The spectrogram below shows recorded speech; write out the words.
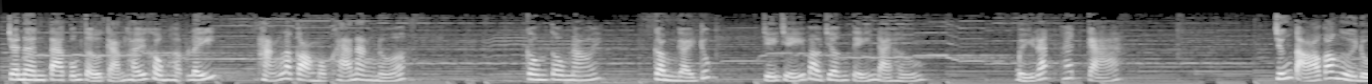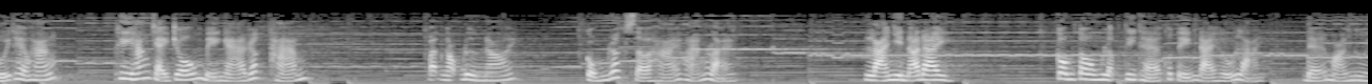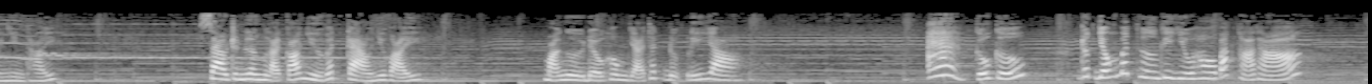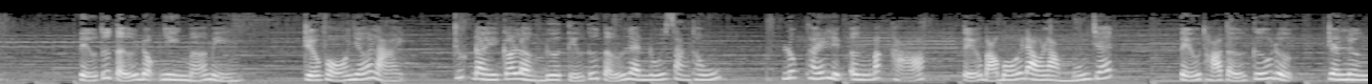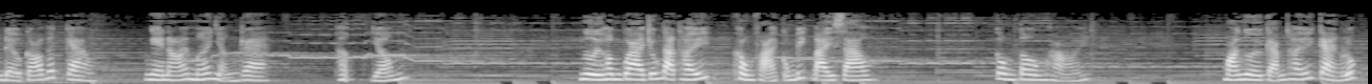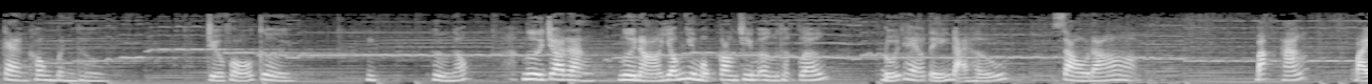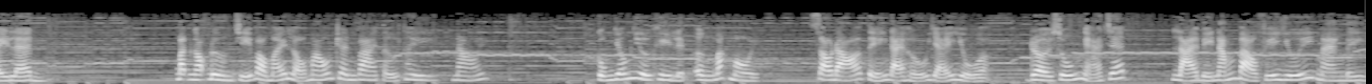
cho nên ta cũng tự cảm thấy không hợp lý, hẳn là còn một khả năng nữa. Công tôn nói, cầm gậy trúc, chỉ chỉ vào chân tiễn đại hữu. Bị rách hết cả. Chứng tỏ có người đuổi theo hắn, khi hắn chạy trốn bị ngã rất thảm. Bạch Ngọc Đường nói, cũng rất sợ hãi hoảng loạn. Lại nhìn ở đây. Công tôn lật thi thể của tiễn đại hữu lại, để mọi người nhìn thấy. Sao trên lưng lại có nhiều vết cào như vậy? Mọi người đều không giải thích được lý do. À, cứu cứu, rất giống vết thương khi diều hâu bắt thỏ thỏ. Tiểu tứ tử đột nhiên mở miệng. Triệu phổ nhớ lại, trước đây có lần đưa tiểu tứ tử lên núi săn thú. Lúc thấy liệp ưng bắt thỏ, tiểu bảo bối đau lòng muốn chết. Tiểu thỏ tử cứu được, trên lưng đều có vết cào. Nghe nói mới nhận ra, thật giống. Người hôm qua chúng ta thấy, không phải cũng biết bay sao? Công tôn hỏi. Mọi người cảm thấy càng lúc càng không bình thường. Triệu phổ cười. Hư ngốc, người cho rằng người nọ giống như một con chim ưng thật lớn, đuổi theo tiễn đại hữu. Sau đó... Bắt hắn, bay lên. Bạch Ngọc Đường chỉ vào mấy lỗ máu trên vai tử thi, nói Cũng giống như khi liệp ưng bắt mồi. Sau đó tiễn đại hữu giải dụa Rơi xuống ngã chết Lại bị nắm vào phía dưới mang đi.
